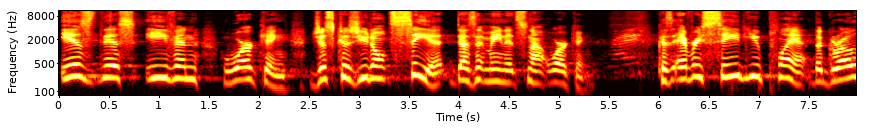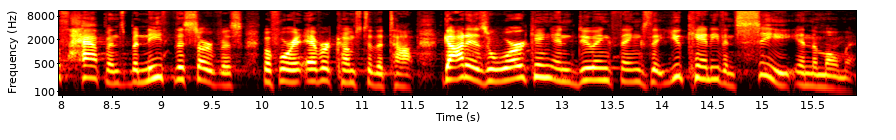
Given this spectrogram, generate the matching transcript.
is this even working? Just because you don't see it doesn't mean it's not working. Because every seed you plant, the growth happens beneath the surface before it ever comes to the top. God is working and doing things that you can't even see in the moment.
